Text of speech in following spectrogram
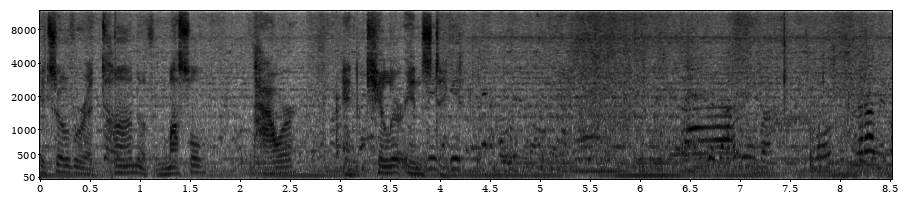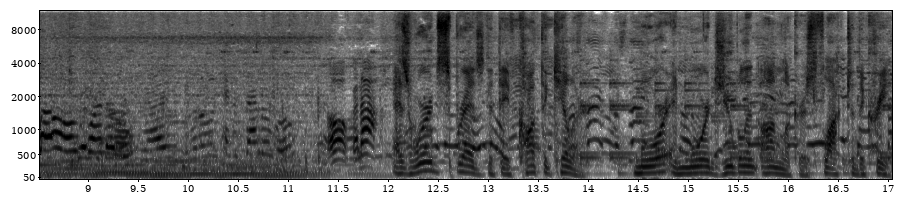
It's over a ton of muscle, power, and killer instinct. As word spreads that they've caught the killer, more and more jubilant onlookers flock to the creek.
